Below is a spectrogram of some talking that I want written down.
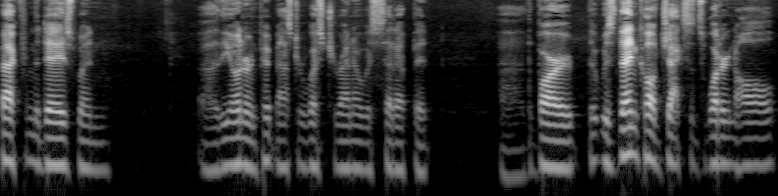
back from the days when uh, the owner and pitmaster Wes Jurena was set up at uh, the bar that was then called Jackson's Watering Hole,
